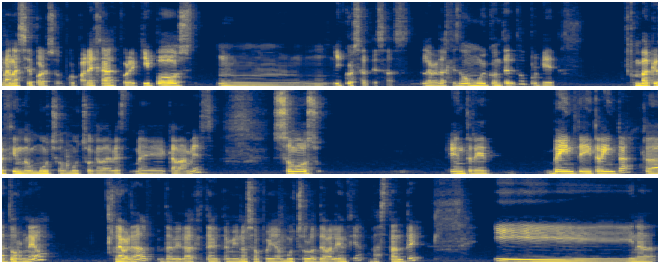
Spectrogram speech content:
van a ser por eso, por parejas, por equipos mm, y cosas de esas. La verdad es que estamos muy contentos porque va creciendo mucho, mucho cada vez, cada mes. Somos entre 20 y 30 cada torneo. La verdad, la verdad que tam- también nos apoyan mucho los de Valencia, bastante. Y, y nada,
